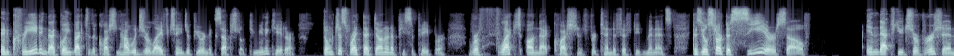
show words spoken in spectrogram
And creating that going back to the question how would your life change if you're an exceptional communicator don't just write that down on a piece of paper. Reflect on that question for 10 to 15 minutes because you'll start to see yourself in that future version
